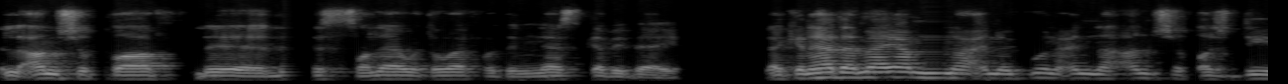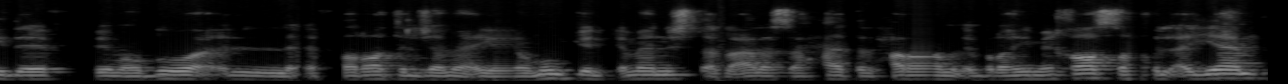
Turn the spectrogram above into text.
الأنشطة للصلاة وتوافد الناس كبداية. لكن هذا ما يمنع إنه يكون عندنا أنشطة جديدة في موضوع الافطارات الجماعية وممكن كمان نشتغل على ساحات الحرم الإبراهيمي خاصة في الأيام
